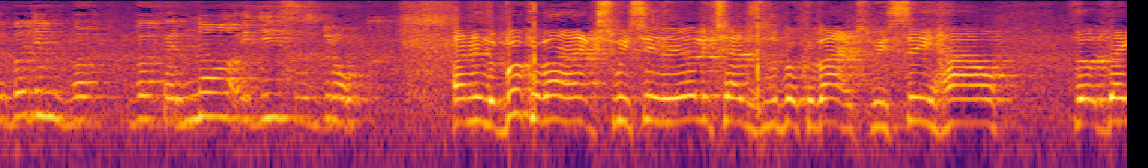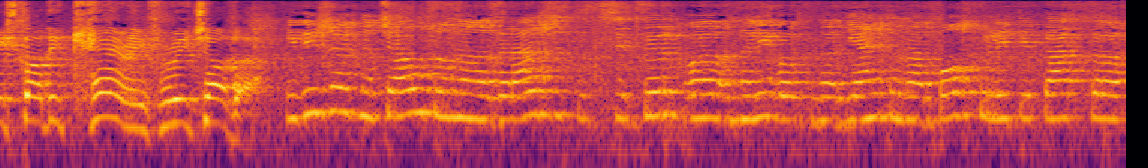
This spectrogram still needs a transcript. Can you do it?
да бъдем в, в едно един с друг. And in the book of Acts, we see in the early chapters of the book of Acts, we see how that they started caring for each other. И виждаме в началото на зараждащата се църква, нали, в на Деянието на апостолите, как а,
